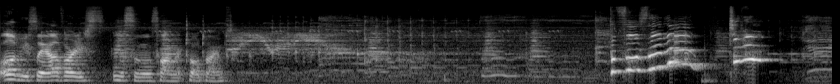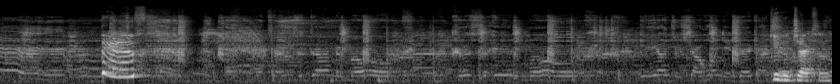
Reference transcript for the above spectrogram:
obviously, I've already listened to the song like 12 times. The falsetto! There it is. Get it, Jackson.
